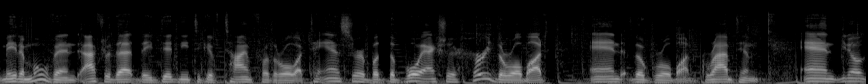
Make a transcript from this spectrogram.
made a move, and after that, they did need to give time for the robot to answer. But the boy actually hurried the robot, and the robot grabbed him. And you know,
